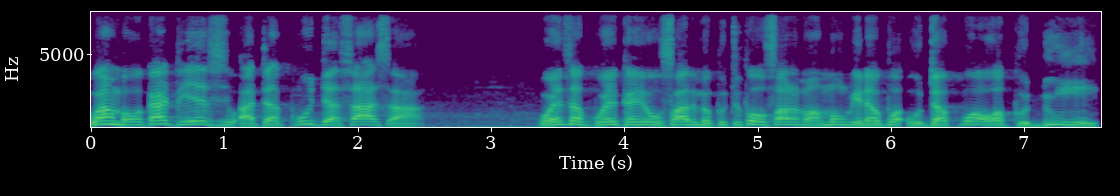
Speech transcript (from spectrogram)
kwamba wakati Yesu atakuja sasa kuweza kuweka hiyo ufalme, kuchukua ufalme wa Mungu, inakuwa utakuwa wa kudumu.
